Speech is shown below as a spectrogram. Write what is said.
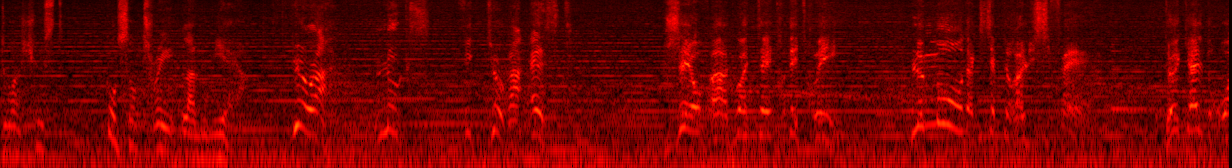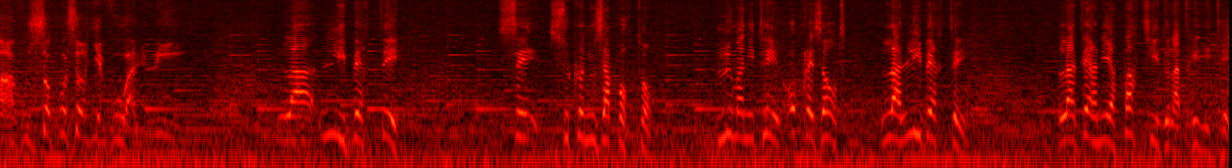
dois juste concentrer la lumière. Pura, lux, victura est. Jéhovah doit être détruit Le monde acceptera Lucifer De quel droit vous opposeriez-vous à lui? La liberté, c'est ce que nous apportons. L'humanité représente la liberté. La dernière partie de la Trinité.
